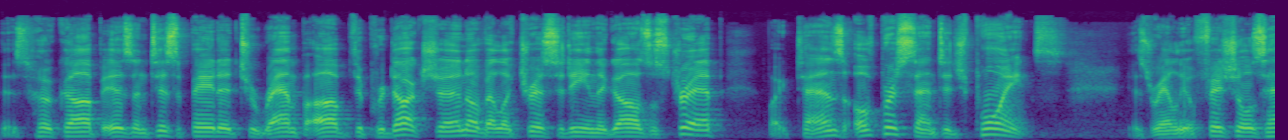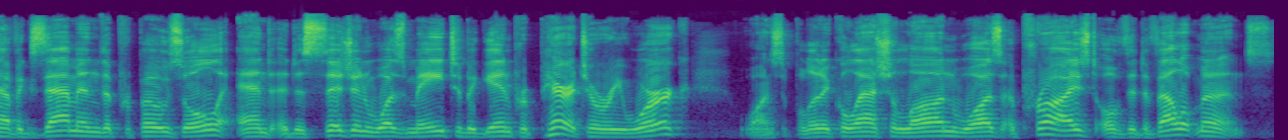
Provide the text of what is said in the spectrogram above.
This hookup is anticipated to ramp up the production of electricity in the Gaza Strip by tens of percentage points. Israeli officials have examined the proposal, and a decision was made to begin preparatory work once the political echelon was apprised of the developments.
